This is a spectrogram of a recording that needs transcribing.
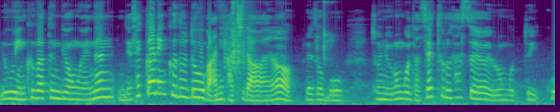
이 잉크 같은 경우에는 이제 색깔 잉크들도 많이 같이 나와요. 그래서 뭐 전 이런 걸 다 세트로 샀어요. 이런 것도 있고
